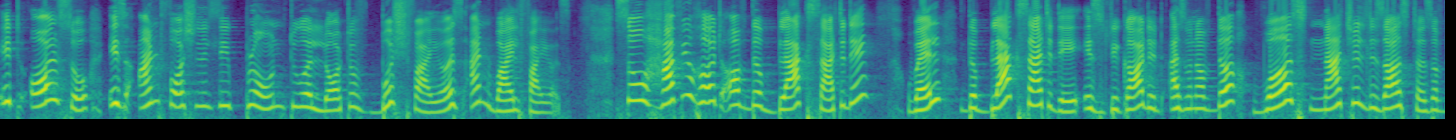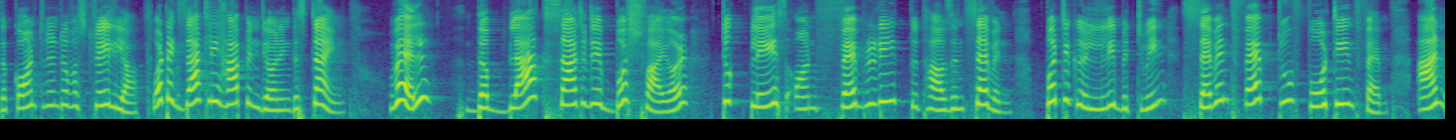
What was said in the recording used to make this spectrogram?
it also is unfortunately prone to a lot of bushfires and wildfires. So, have you heard of the Black Saturday? Well, the Black Saturday is regarded as one of the worst natural disasters of the continent of Australia. What exactly happened during this time? Well, the Black Saturday bushfire took place on February 2007 particularly between 7th Feb to 14th Feb and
